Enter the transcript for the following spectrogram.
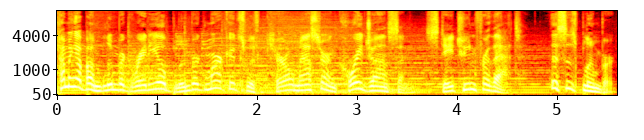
Coming up on Bloomberg Radio, Bloomberg Markets with Carol Massar and Cory Johnson. Stay tuned for that. This is Bloomberg.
